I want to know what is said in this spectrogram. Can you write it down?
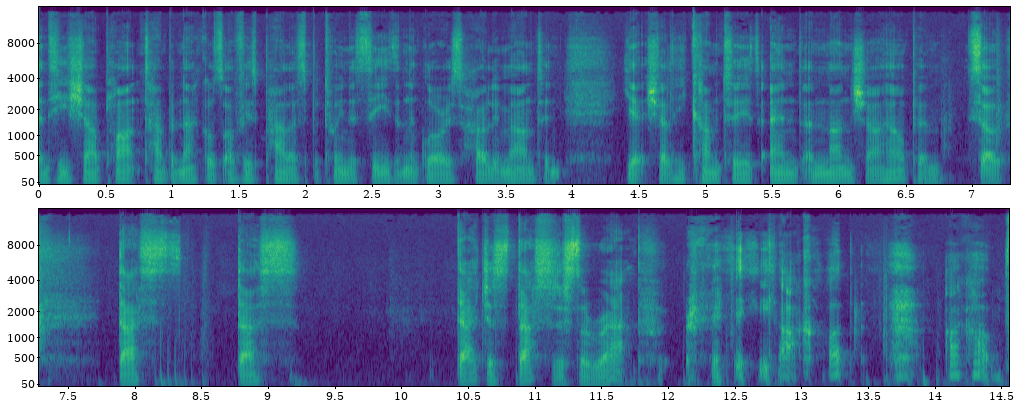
And he shall plant tabernacles of his palace between the seas and the glorious holy mountain. Yet shall he come to his end, and none shall help him. So that's that's that just that's just a wrap. I can't I can't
